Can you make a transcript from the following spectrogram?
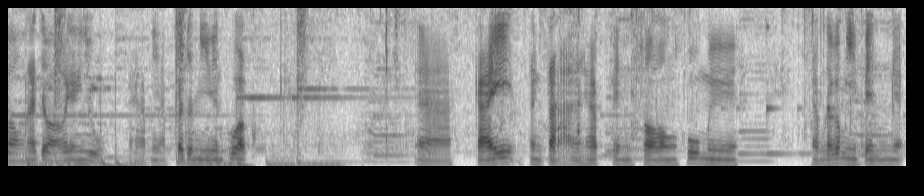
รองหน้าจอก็ยังอยู่นะครับนี่ครับก็จะมีเป็นพวกอ่าไกด์ต่างๆนะครับ เป็นซองคู่มือนะครับแล้วก็มีเป็นเนี่ย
